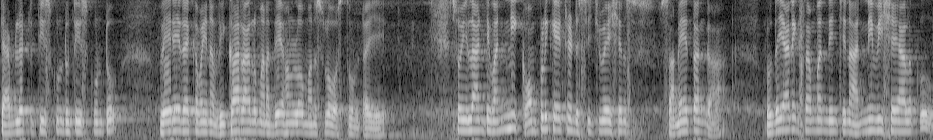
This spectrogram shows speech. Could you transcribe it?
ట్యాబ్లెట్లు తీసుకుంటూ తీసుకుంటూ వేరే రకమైన వికారాలు మన దేహంలో మనసులో వస్తూ ఉంటాయి సో ఇలాంటివన్నీ కాంప్లికేటెడ్ సిచ్యువేషన్స్ సమేతంగా హృదయానికి సంబంధించిన అన్ని విషయాలకు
